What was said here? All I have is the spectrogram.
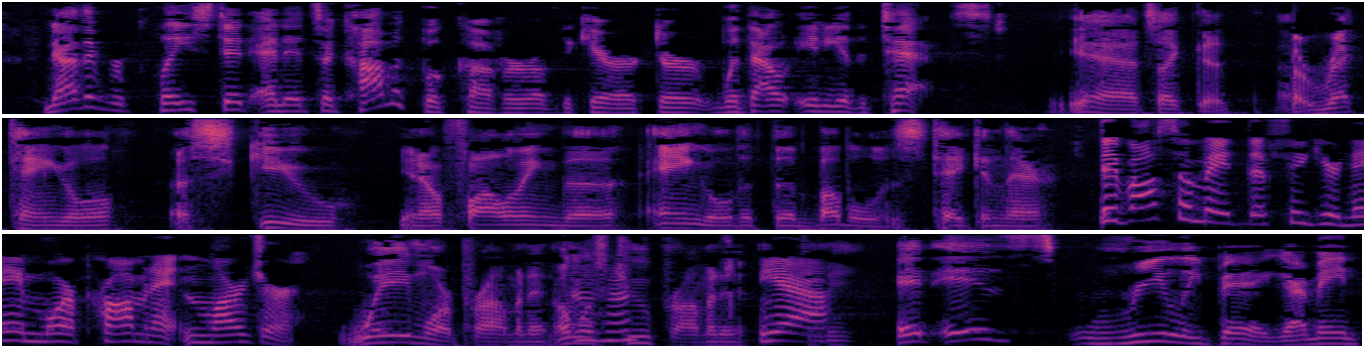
now they've replaced it, and it's a comic book cover of the character without any of the text. Yeah, it's like a, rectangle, a rectangle askew, you know, following the angle that the bubble is taken there. They've also made the figure name more prominent and larger. Way more prominent, almost mm-hmm. too prominent. Yeah. It is really big. I mean,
